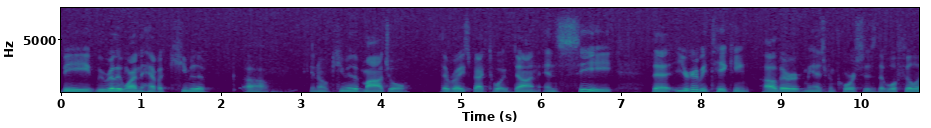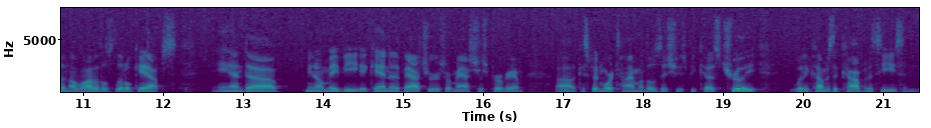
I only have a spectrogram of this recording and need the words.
B, we really wanted to have a cumulative, um, you know, cumulative module that relates back to what we've done, and C, that you're going to be taking other management courses that will fill in a lot of those little gaps. And, uh, you know, maybe again in a bachelor's or master's program, uh, can spend more time on those issues because truly, when it comes to competencies and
